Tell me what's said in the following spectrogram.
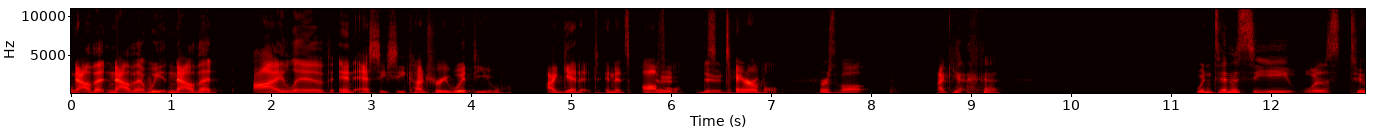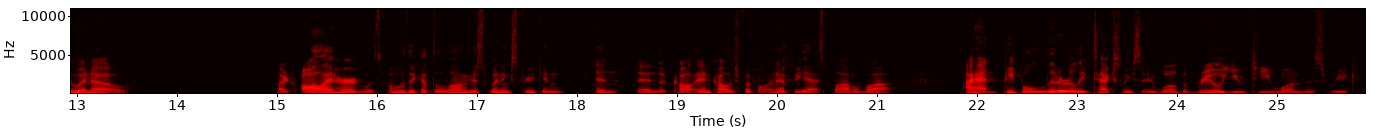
Now that now that we now that I live in SEC country with you, I get it, and it's awful. dude. It's terrible. First of all, I can't. when Tennessee was two and zero, like all I heard was, "Oh, they got the longest winning streak in in in the col- in college football in FBS." Blah blah blah. I had people literally text me say, "Well, the real UT won this week."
